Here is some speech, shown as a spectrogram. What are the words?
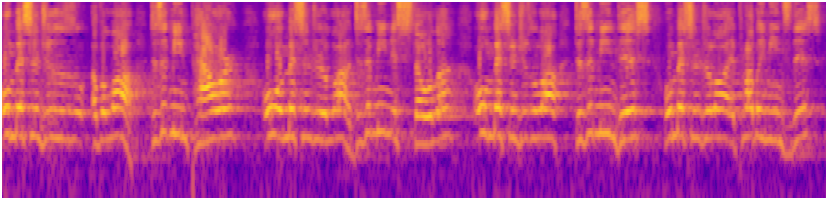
Oh, messenger of Allah, does it mean power? Oh, messenger of Allah, does it mean istola? Oh, messenger of Allah, does it mean this? Oh, messenger of Allah, it probably means this.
